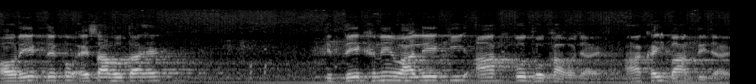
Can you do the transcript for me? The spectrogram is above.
और एक देखो ऐसा होता है कि देखने वाले की आँख को धोखा हो जाए, आँख ही बाँध दी जाए।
